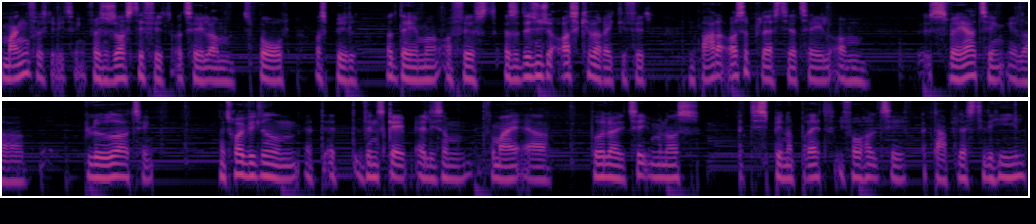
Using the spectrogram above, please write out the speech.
mange forskellige ting. For jeg synes også, det er fedt at tale om sport og spil og damer og fest. Altså det synes jeg også kan være rigtig fedt. Men bare der også er plads til at tale om svære ting eller blødere ting. Jeg tror i virkeligheden, at, at venskab er ligesom for mig er både loyalitet, men også at det spænder bredt i forhold til, at der er plads til det hele.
